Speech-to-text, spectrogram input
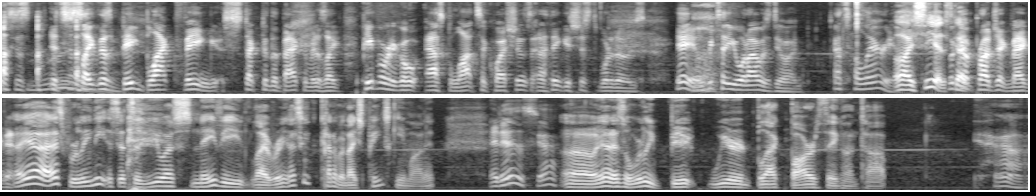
It's just it's just like this big black thing stuck to the back of it. It's like people are gonna go ask lots of questions, and I think it's just one of those. Hey, let me tell you what I was doing. That's hilarious. oh, I see it. It's Look got up Project Magnet. yeah, that's really neat. It's, it's a U.S. Navy library. That's kind of a nice paint scheme on it. It is, yeah. Oh yeah, there's a really big, weird black bar thing on top. Yeah,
